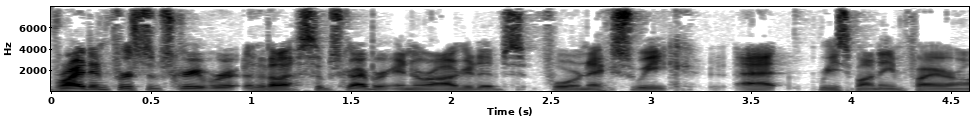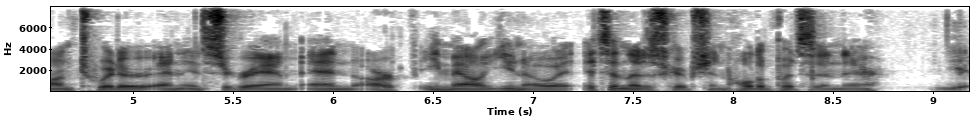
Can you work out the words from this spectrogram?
Write in for subscriber uh, subscriber interrogatives for next week at respawn namefire on Twitter and Instagram, and our email. You know it. It's in the description. Holden puts it in there. Yeah.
